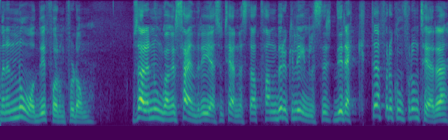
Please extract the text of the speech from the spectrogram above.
men en nådig form for dom. Og så er det noen ganger seinere i Jesu tjeneste at han bruker lignelser direkte for å konfrontere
